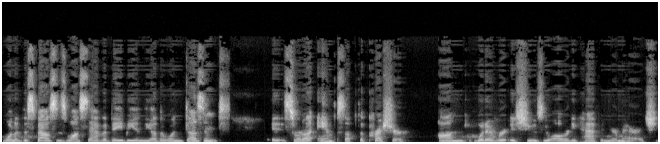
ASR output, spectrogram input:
one of the spouses wants to have a baby and the other one doesn't. It sort of amps up the pressure on whatever issues you already have in your marriage.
